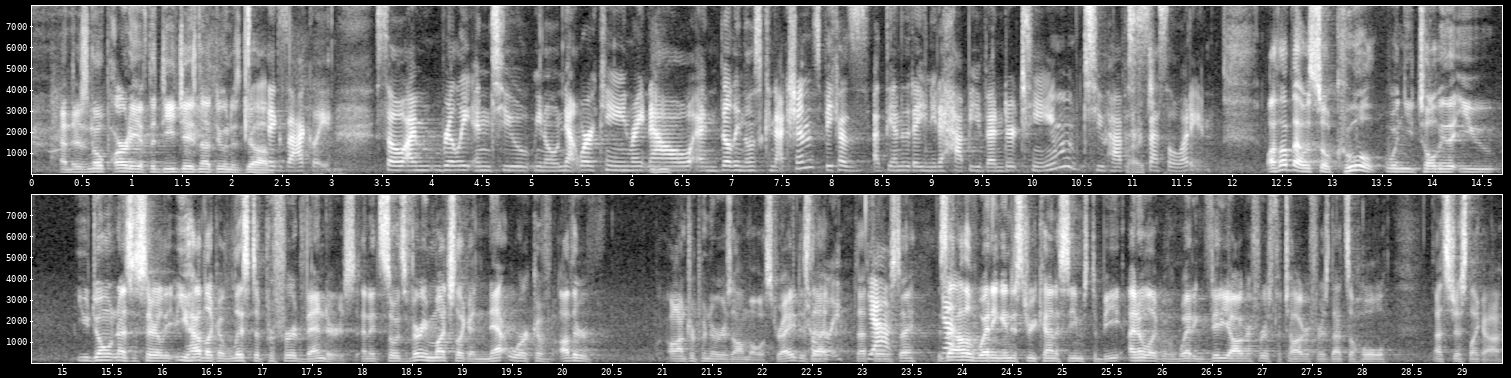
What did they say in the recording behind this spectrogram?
and there's no party if the DJ's not doing his job. Exactly. So I'm really into, you know, networking right mm-hmm. now mm-hmm. and building those connections because at the end of the day, you need a happy vendor team to have a right. successful wedding. Well, I thought that was so cool when you told me that you you don't necessarily you have like a list of preferred vendors and it's so it's very much like a network of other entrepreneurs almost right is totally. that that yeah. fair to say is yeah. that how the wedding industry kind of seems to be i know like with wedding videographers photographers that's a whole that's just like a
